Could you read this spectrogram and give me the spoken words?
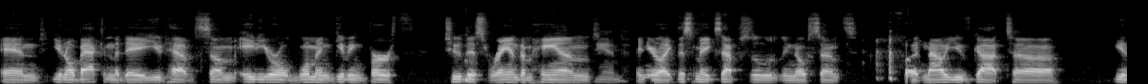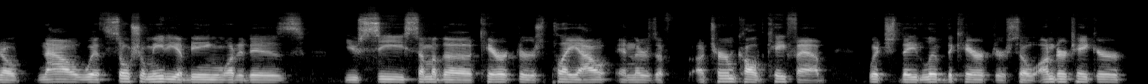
And you know, back in the day, you'd have some 80 year old woman giving birth to this random hand, And and you're like, this makes absolutely no sense. But now you've got, uh, you know, now with social media being what it is, you see some of the characters play out, and there's a, a term called kayfabe, which they live the character. So Undertaker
